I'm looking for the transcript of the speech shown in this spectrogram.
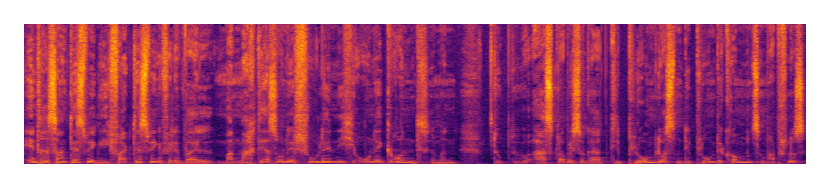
Interessant deswegen, ich frage deswegen, Philipp, weil man macht ja so eine Schule nicht ohne Grund. Man, du, du hast, glaube ich, sogar Diplom, du hast ein Diplom bekommen zum Abschluss.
